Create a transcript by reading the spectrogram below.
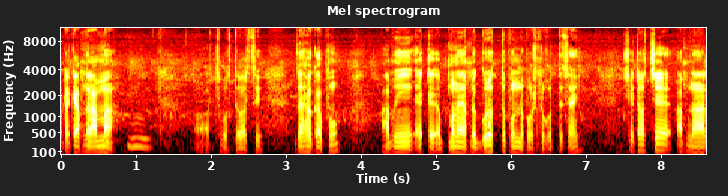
ওটা কি আপনার আম্মা? হ্যাঁ। আচ্ছা বুঝতে পারছি। যাই হোক আপু আমি একটা মানে আপনার গুরুত্বপূর্ণ প্রশ্ন করতে চাই। সেটা হচ্ছে আপনার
